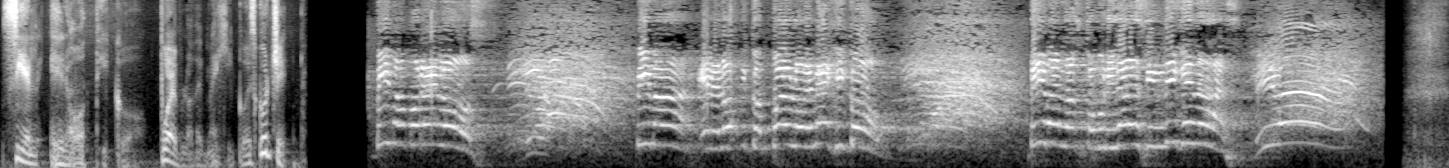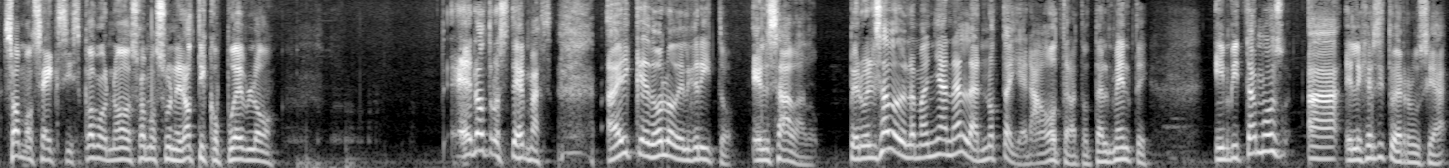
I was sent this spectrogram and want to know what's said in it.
Sí, el erótico pueblo de México. Escuche. ¡Viva Morelos! ¡Viva! ¡Viva el erótico pueblo de México! ¡Viva! ¡Vivan las comunidades indígenas! ¡Viva! Somos sexys, ¿cómo no? Somos un erótico pueblo. En otros temas, ahí quedó lo del grito, el sábado. Pero el sábado de la mañana la nota ya era otra totalmente. Invitamos al ejército de Rusia,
